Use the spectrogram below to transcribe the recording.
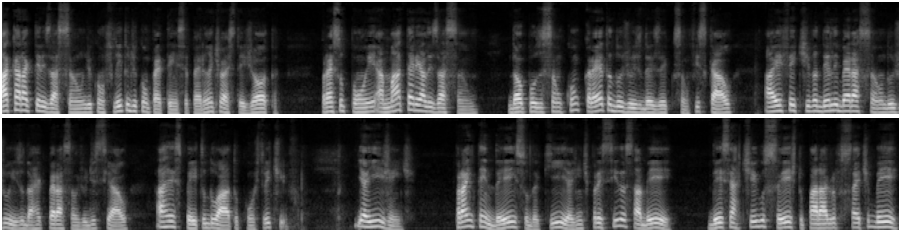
a caracterização de conflito de competência perante o STJ pressupõe a materialização da oposição concreta do juízo da execução fiscal à efetiva deliberação do juízo da recuperação judicial a respeito do ato constritivo. E aí, gente, para entender isso daqui, a gente precisa saber desse artigo 6 parágrafo 7b,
